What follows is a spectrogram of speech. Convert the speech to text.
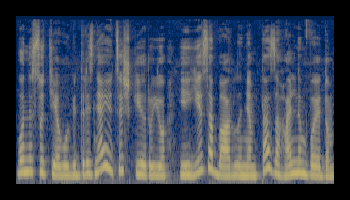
Вони суттєво відрізняються шкірою, її забарвленням та загальним видом.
